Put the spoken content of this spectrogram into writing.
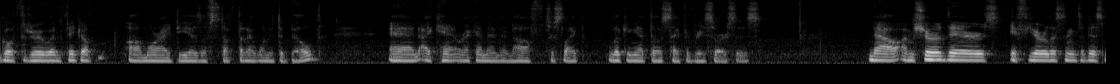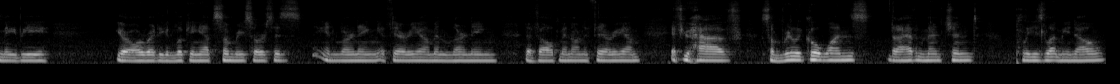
go through and think of uh, more ideas of stuff that I wanted to build. And I can't recommend enough just like looking at those type of resources. Now, I'm sure there's, if you're listening to this, maybe you're already looking at some resources in learning Ethereum and learning development on Ethereum. If you have some really cool ones that I haven't mentioned, please let me know.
